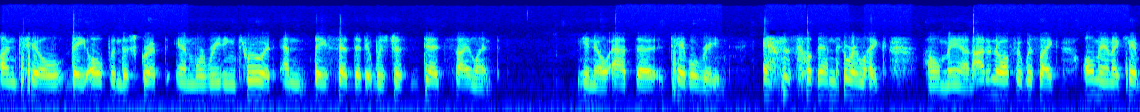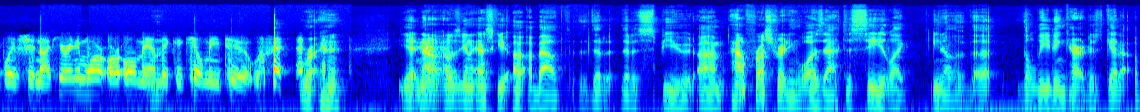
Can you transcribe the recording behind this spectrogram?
until they opened the script and were reading through it, and they said that it was just dead silent, you know, at the table read. And so then they were like, "Oh man, I don't know if it was like, oh man, I can't believe she's not here anymore, or oh man, they could kill me too." right. Yeah. Now I was going to ask you uh, about the the dispute. Um, how frustrating was that to see like you know the the leading characters get a, a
